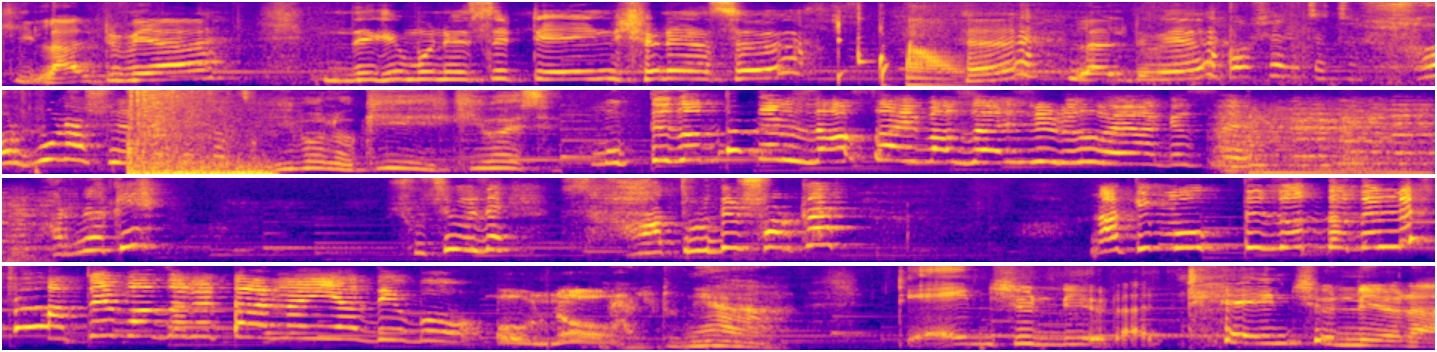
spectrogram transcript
কি লালটু মিয়া দেখে মনে হচ্ছে টেনশনে আছো? হ্যাঁ লালটু মিয়া বসেন চাচা সর্বনাশ হয়ে গেছে চাচা। কি বলো কি কি হয়েছে? শুনছি ওই যে ছাত্রদের সরকার? নাকি মুক্তিযোদ্ধাদের লিস্ট হাতে বাজারে টানাইয়া দিব? লালটু মিয়া টেনশন নিও না টেনশন নিও না।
